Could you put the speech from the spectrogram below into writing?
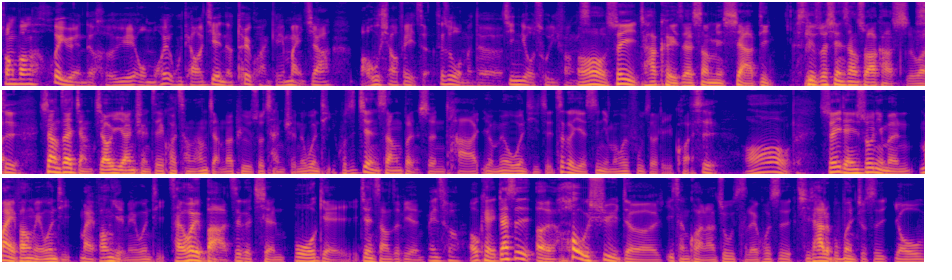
双方会员的合约，我们会无条件的退款给买家，保护消费者。这是我们的金流处理方式。哦，所以他可以在上面下定，譬如说线上刷卡十万。是，像在讲交易安全这一块，常常讲到，譬如说产权的问题，或是建商本身他有没有问题，这这个也是你们会负责的一块。是。哦，所以等于说你们卖方没问题，买方也没问题，才会把这个钱拨给建商这边。没错，OK。但是呃，后续的一层款啊，诸如此类，或是其他的部分，就是由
